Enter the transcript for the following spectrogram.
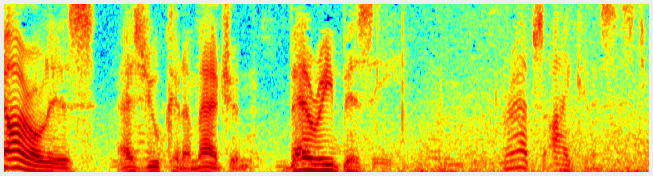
Jarl is, as you can imagine, very busy. Perhaps I can assist you.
